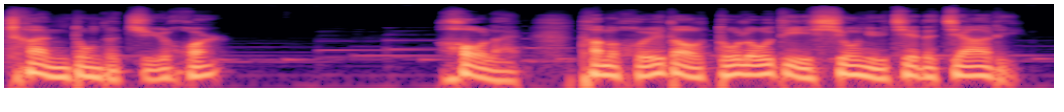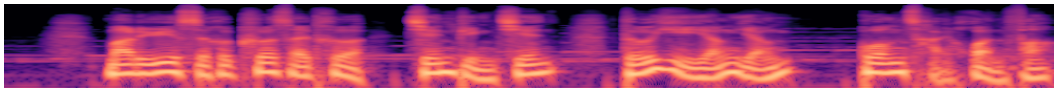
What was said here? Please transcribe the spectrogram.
颤动的菊花。后来，他们回到独楼地修女街的家里，玛丽约斯和科赛特肩并肩，得意洋洋，光彩焕发。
